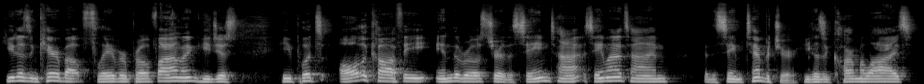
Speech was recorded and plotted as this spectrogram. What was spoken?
he doesn't care about flavor profiling. He just he puts all the coffee in the roaster at the same time, same amount of time, at the same temperature. He doesn't caramelize.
